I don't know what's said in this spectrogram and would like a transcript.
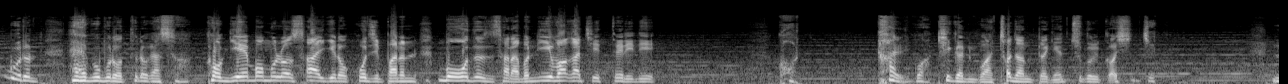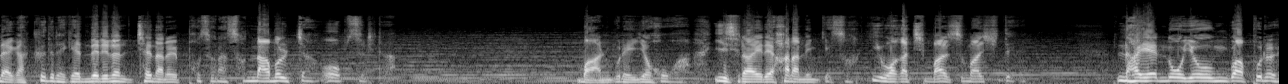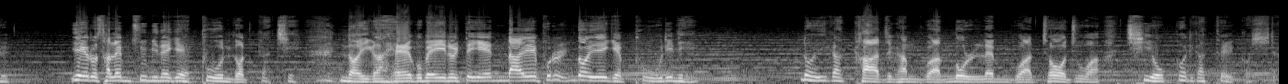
물은 애굽으로 들어가서 거기에 머물러 살기로 고집하는 모든 사람은 이와 같이 되리니 곧 칼과 기근과 전염병에 죽을 것인지 내가 그들에게 내리는 재난을 벗어나서 남을 자 없으리라 만군의 여호와 이스라엘의 하나님께서 이와 같이 말씀하시되 나의 노여움과 불을 예루살렘 주민에게 부은 것 같이 너희가 해굽에 이를 때에 나의 불을 너희에게 부으리니 너희가 가증함과 놀램과 저주와 치욕거리가 될 것이라.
